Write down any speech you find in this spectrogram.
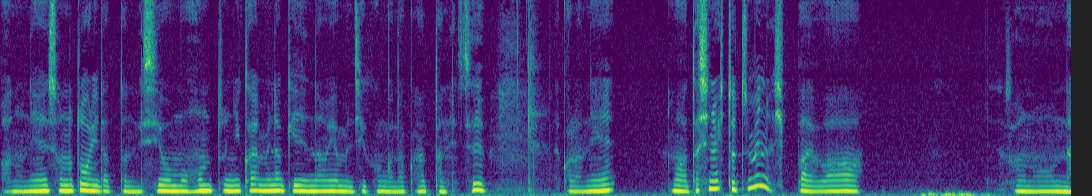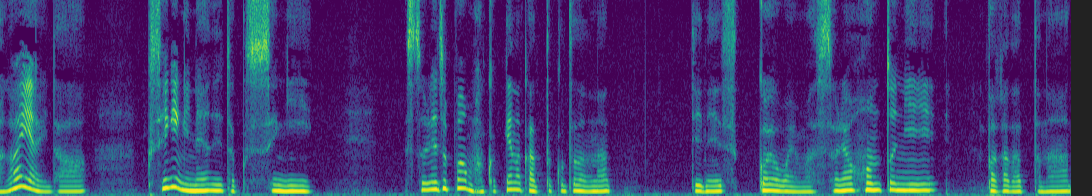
あのねその通りだったんですよ。もう本当に髪の毛で悩む時間がなくなったんです。だからねまあ私の一つ目の失敗はその長い間くせ毛に悩んでたくせにストレートパーマかけなかったことだなってねすっごい思います。それは本当にバカだったなっ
